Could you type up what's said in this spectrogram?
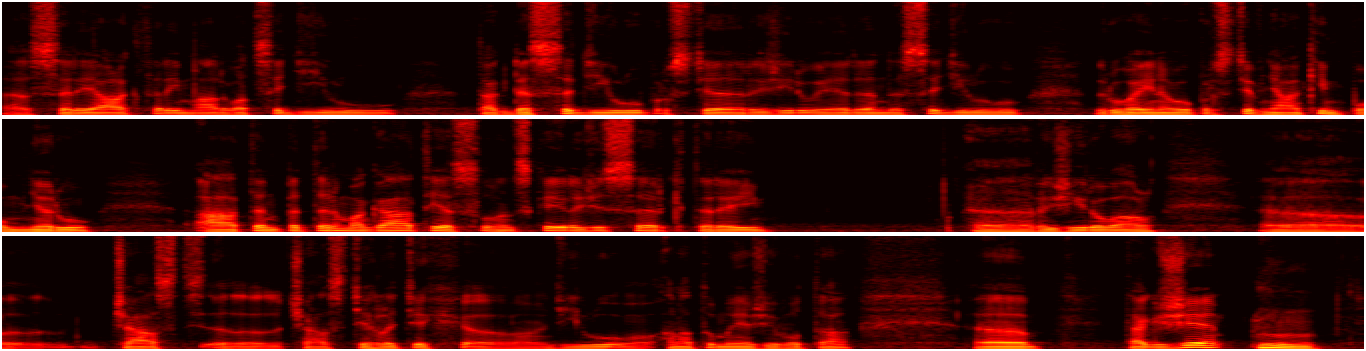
eh, seriál, který má 20 dílů, tak 10 dílů prostě režíruje jeden, 10 dílů druhý, nebo prostě v nějakém poměru. A ten Petr Magát je slovenský režisér, který eh, režíroval část, část těchto těch dílů Anatomie života. Takže eh,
